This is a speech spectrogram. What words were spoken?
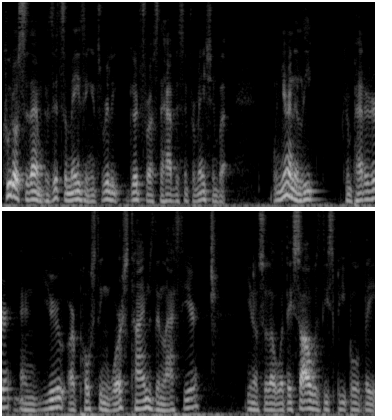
kudos to them because it's amazing. It's really good for us to have this information. But when you're an elite competitor and you are posting worse times than last year, you know, so that what they saw was these people. They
